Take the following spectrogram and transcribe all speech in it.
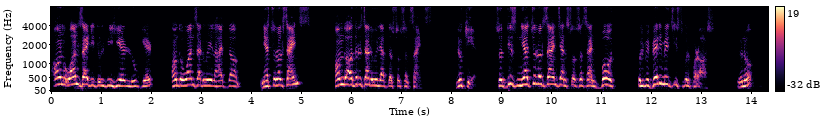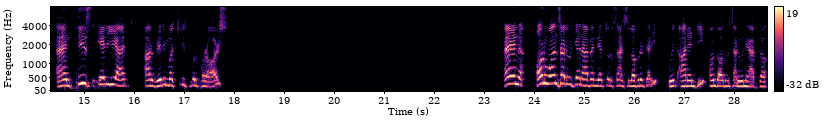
on one side, it will be here, look here. On the one side, we will have the natural science. On the other side, we will have the social science. Look here. So this natural science and social science both will be very much useful for us, you know. And these areas are very much useful for us. And on one side, we can have a natural science laboratory with R&D. On the other side, we have the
